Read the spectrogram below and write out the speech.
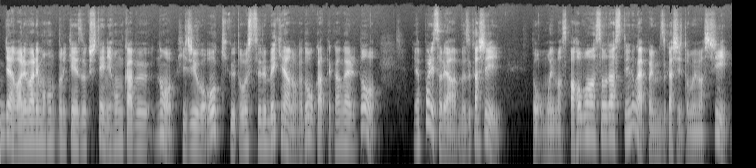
じゃあ我々も本当に継続して日本株の比重を大きく投資するべきなのかどうかって考えると、やっぱりそれは難しいと思います。パフォーマンスを出すっていうのがやっぱり難しいと思いますし、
